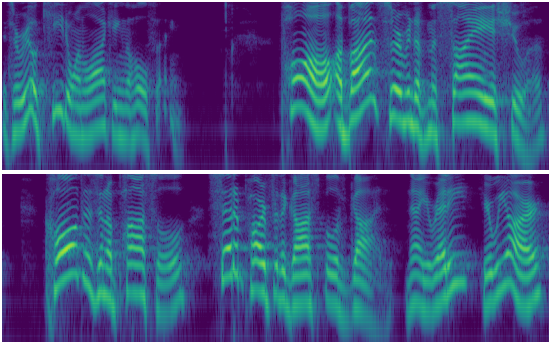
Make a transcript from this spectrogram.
It's a real key to unlocking the whole thing. Paul, a bondservant of Messiah Yeshua, called as an apostle, set apart for the gospel of God. Now, you ready? Here we are.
